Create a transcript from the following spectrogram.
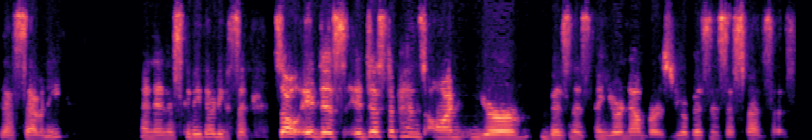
that's 70 and then this could be 30%. So it just it just depends on your business and your numbers, your business expenses.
